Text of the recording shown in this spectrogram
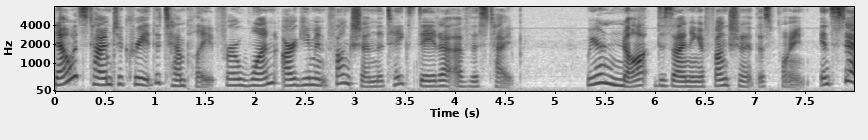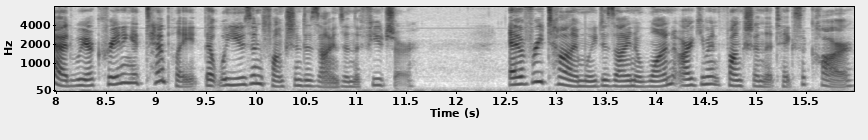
Now it's time to create the template for a one argument function that takes data of this type. We are not designing a function at this point. Instead, we are creating a template that we'll use in function designs in the future. Every time we design a one argument function that takes a car,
